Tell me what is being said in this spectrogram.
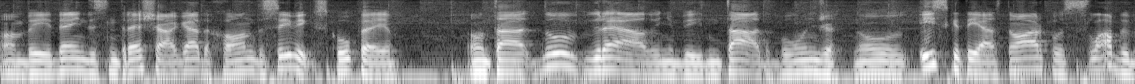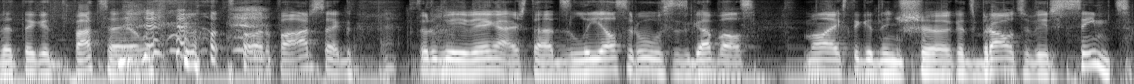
Man bija 93. gada Honda Civic kupēja. Un tā, nu, reāli viņa bija nu, tāda buļbuļsa. Nu, izskatījās no ārpuses labi, bet tagad pacēla motoru pārsegu. Tur bija vienkārši tāds liels rūsas gabals. Man liekas, tagad viņš, eh, kad braucu virs simts,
